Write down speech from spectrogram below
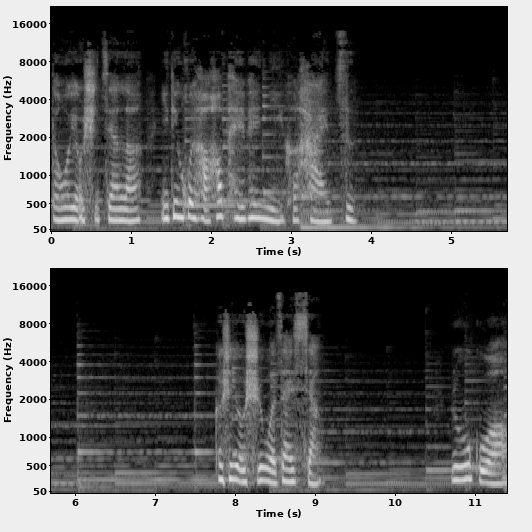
等我有时间了，一定会好好陪陪你和孩子。”可是有时我在想，如果，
